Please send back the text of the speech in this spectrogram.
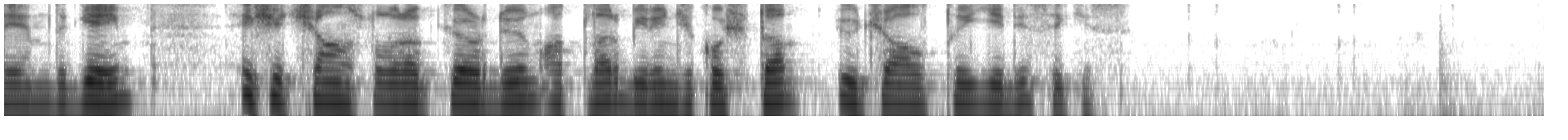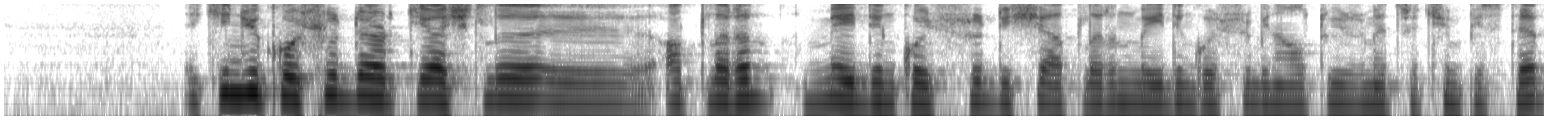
I Am The Game eşit şanslı olarak gördüğüm atlar birinci koşuda 3, 6, 7, 8. İkinci koşu 4 yaşlı e, atların maiden koşusu, dişi atların maiden koşusu 1600 metre çim pistte.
